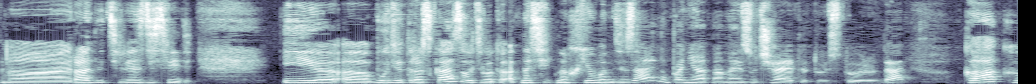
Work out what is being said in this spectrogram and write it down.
Рада тебя здесь видеть и э, будет рассказывать вот относительно human дизайна, понятно, она изучает эту историю, да, как э,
